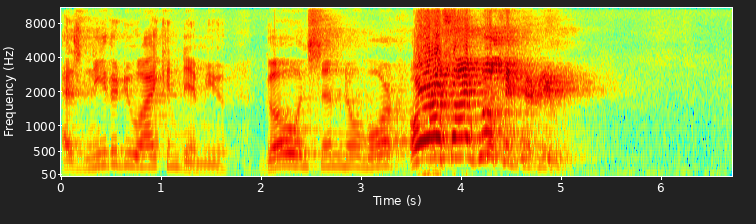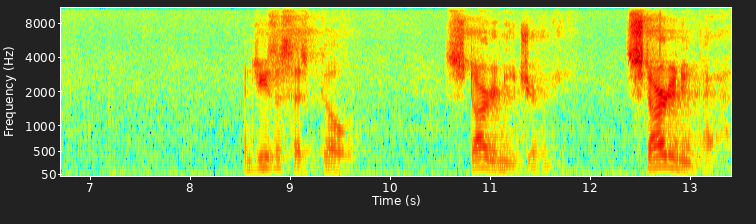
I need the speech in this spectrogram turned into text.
as neither do I condemn you. Go and sin no more, or else I will condemn you. And Jesus says, Go. Start a new journey. Start a new path.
